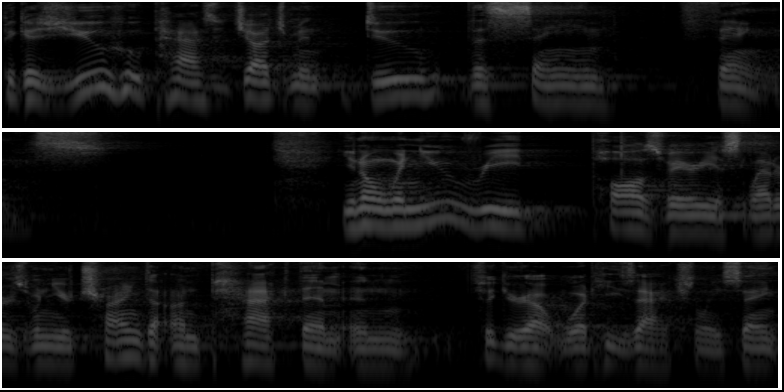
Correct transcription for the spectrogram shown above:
because you who pass judgment do the same things. You know, when you read Paul's various letters, when you're trying to unpack them and figure out what he's actually saying.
